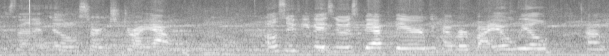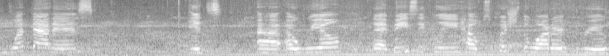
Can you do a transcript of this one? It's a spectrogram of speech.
because then it, it'll start to dry out. Also, if you guys notice back there, we have our bio wheel. Um, what that is, it's uh, a wheel that basically helps push the water through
